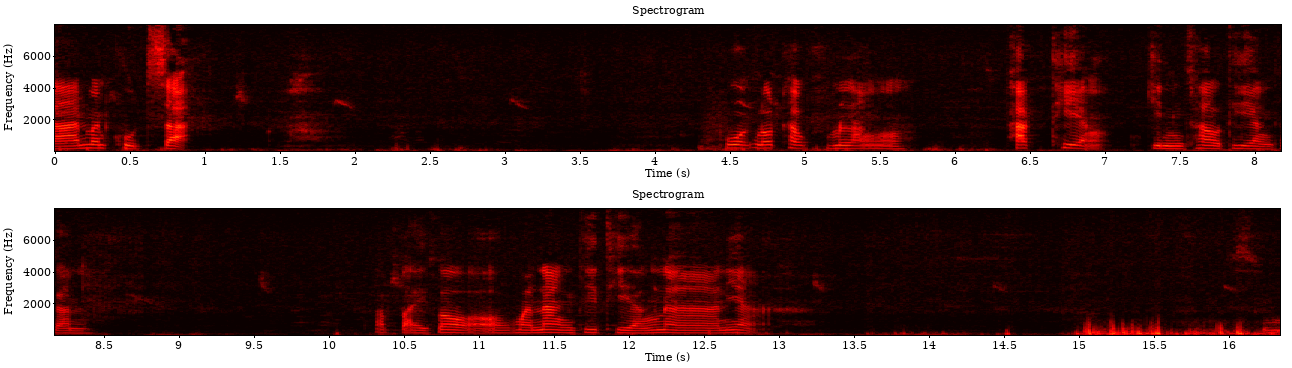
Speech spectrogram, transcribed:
ร้านมันขุดสะ พวกรถเขากำลังพักเที่ยงกินข้าวเที่ยงกันป้าไปก็ออกมานั่งที่เถียงนาเนี่ยซูม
